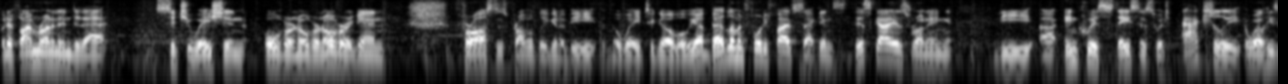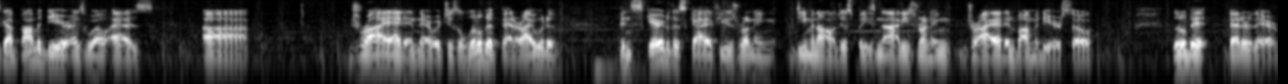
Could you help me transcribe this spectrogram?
But if I'm running into that situation over and over and over again, Frost is probably going to be the way to go. But we got Bedlam in 45 seconds. This guy is running the uh, Inquis Stasis, which actually, well, he's got Bombardier as well as uh, Dryad in there, which is a little bit better. I would have been scared of this guy if he was running Demonologist, but he's not. He's running Dryad and Bombardier, so a little bit better there.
